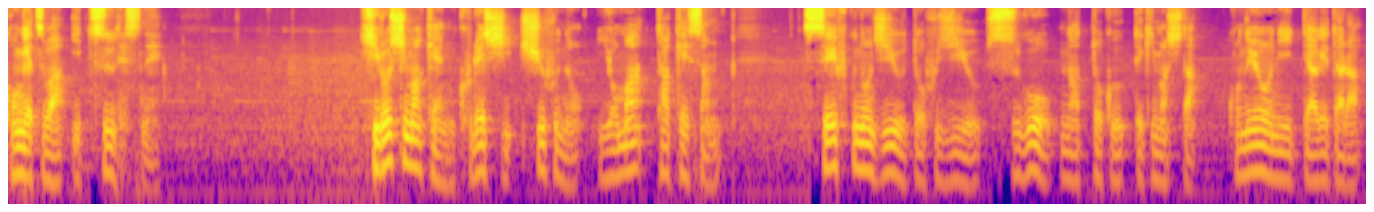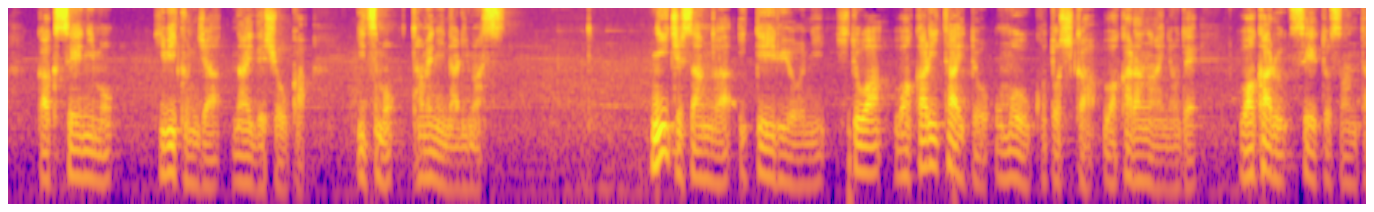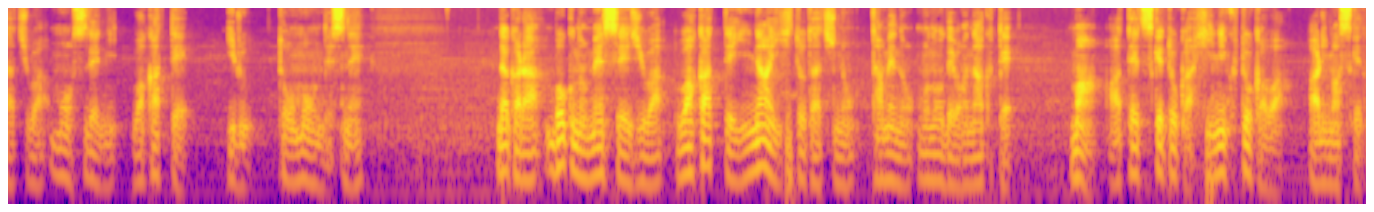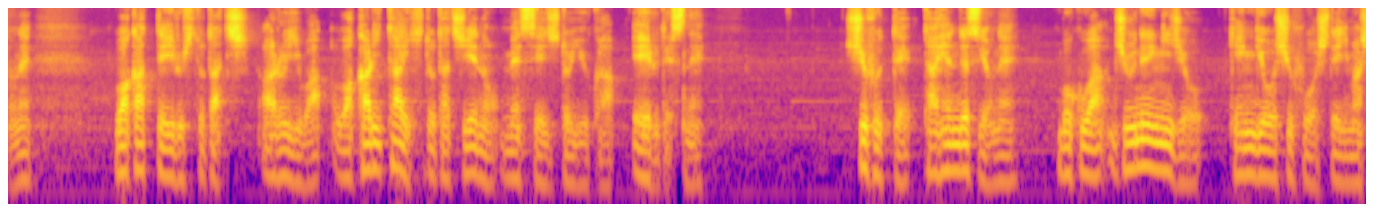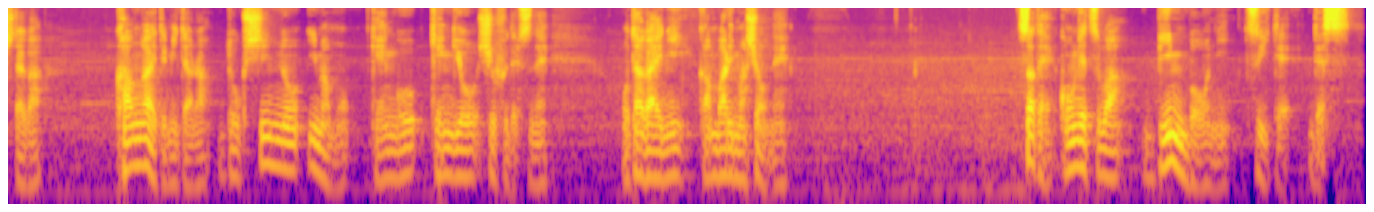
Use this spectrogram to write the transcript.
今月は1通ですね。広島県呉市主婦の与間武さん。制服の自由と不自由すごう納得できました。このように言ってあげたら学生にも響くんじゃないでしょうか。いつもためになります。ニーチェさんが言っているように人は分かりたいと思うことしか分からないので分かる生徒さんたちはもうすでに分かっていると思うんですね。だから僕のメッセージは分かっていない人たちのためのものではなくてまあ当てつけとか皮肉とかはありますけどね。分かっている人たちあるいは分かりたい人たちへのメッセージというかエールですね。主婦って大変ですよね。僕は10年以上兼業主婦をしていましたが考えてみたら独身の今も兼業兼業主婦ですね。お互いに頑張りましょうね。さて今月は貧乏についてです。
